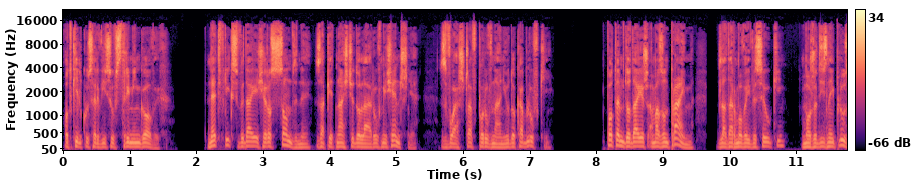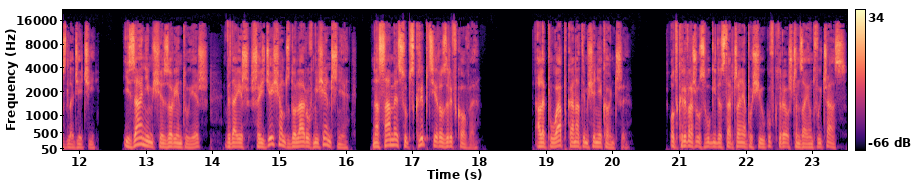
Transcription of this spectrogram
od kilku serwisów streamingowych. Netflix wydaje się rozsądny za 15 dolarów miesięcznie, zwłaszcza w porównaniu do kablówki. Potem dodajesz Amazon Prime dla darmowej wysyłki, może Disney Plus dla dzieci. I zanim się zorientujesz, wydajesz 60 dolarów miesięcznie na same subskrypcje rozrywkowe. Ale pułapka na tym się nie kończy. Odkrywasz usługi dostarczania posiłków, które oszczędzają twój czas.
